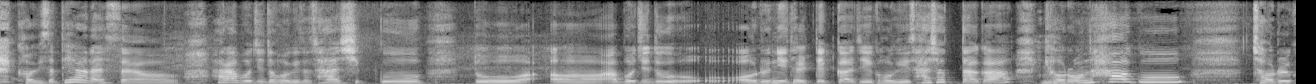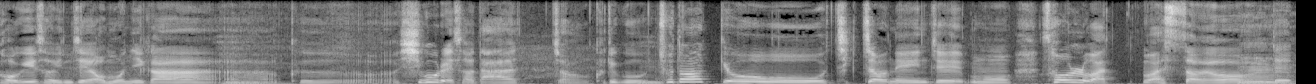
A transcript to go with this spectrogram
거기서 태어났어요. 할아버지도 거기서 사시고 또 어, 아버지도 어른이 될 때까지 거기 사셨다가 음. 결혼하고 저를 거기서 이제 어머니가 음. 어, 그 시골에서 낳았 죠. 그리고 음. 초등학교 직전에 이제 뭐 서울로 왔, 왔어요. 음. 근데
